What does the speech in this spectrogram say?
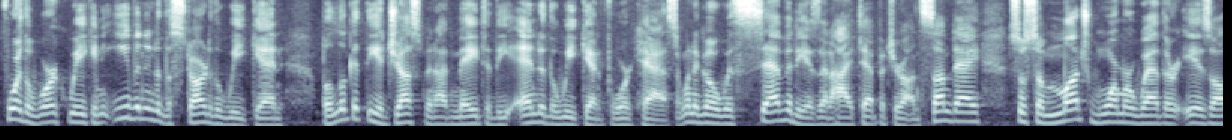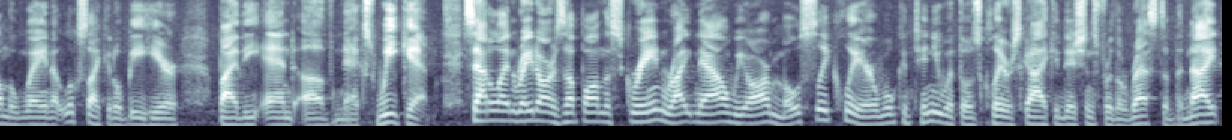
for the work week and even into the start of the weekend. But look at the adjustment I've made to the end of the weekend forecast. I'm going to go with 70 as that high temperature on Sunday. So some much warmer weather is on the way and it looks like it'll be here by the end of next weekend. Satellite radar is up on the screen. Right now we are mostly clear. We'll continue with those clear sky conditions for the rest of the night.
